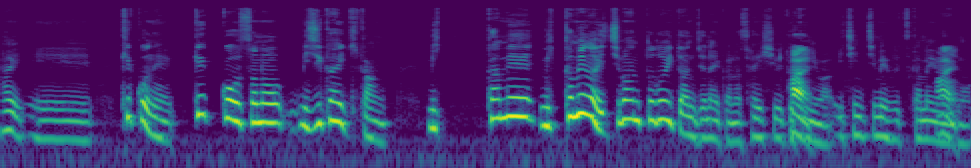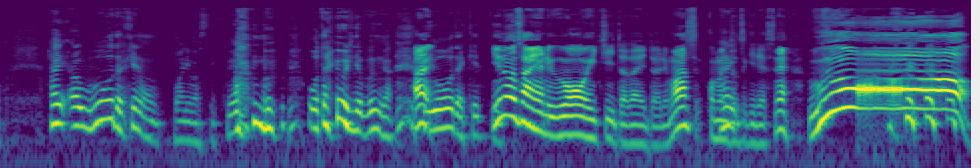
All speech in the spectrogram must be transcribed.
はい、えー結構ね結構その短い期間3日目3日目が一番届いたんじゃないかな最終的には、1日目2日目よりもはい、あうおーだけのもありますね。お便りの分が、はい。うおーだけゆのさんよりうおー1いただいております。コメント付きですね。うおー!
